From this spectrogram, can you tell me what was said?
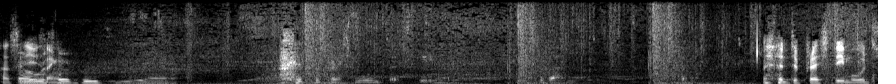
That's a new thing. depressed mode, that's the, uh, that's the band. depressed day mode.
